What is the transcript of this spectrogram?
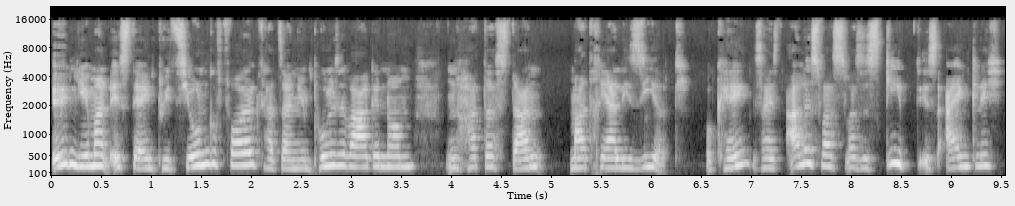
Irgendjemand ist der Intuition gefolgt, hat seine Impulse wahrgenommen und hat das dann materialisiert. Okay? Das heißt, alles, was, was es gibt, ist eigentlich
